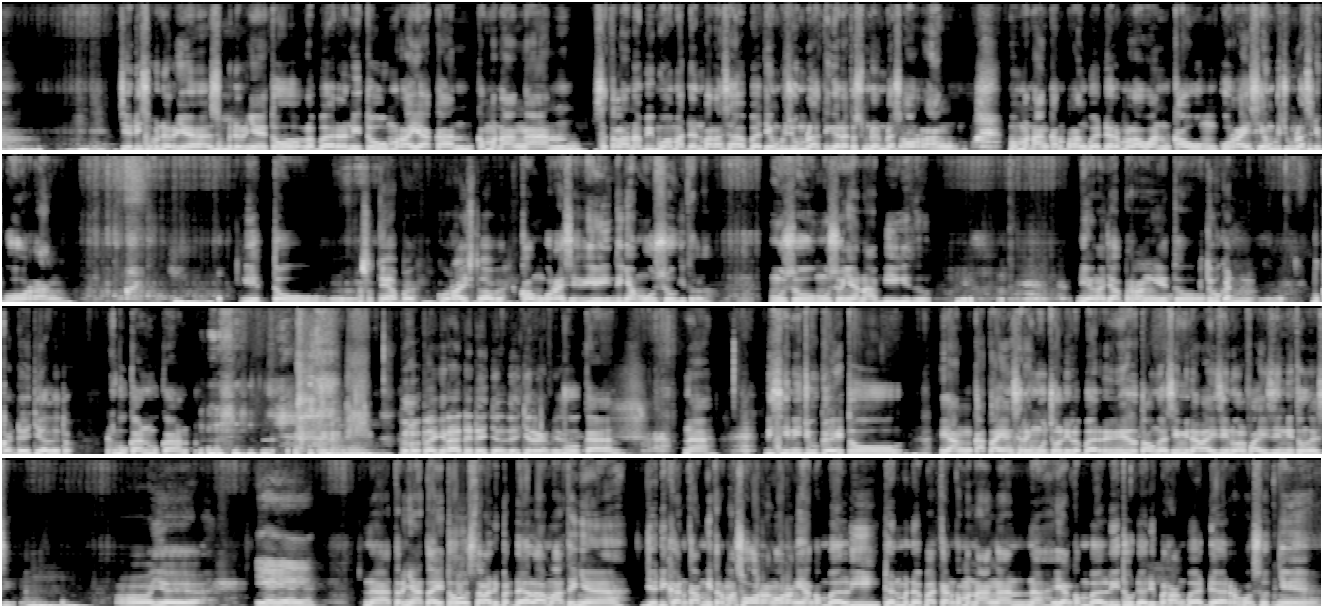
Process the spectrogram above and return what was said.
Jadi sebenarnya sebenarnya itu Lebaran itu merayakan kemenangan setelah Nabi Muhammad dan para sahabat yang berjumlah 319 orang memenangkan perang Badar melawan kaum Quraisy yang berjumlah 1000 orang. Gitu Maksudnya apa? Quraisy tuh apa? kaum Quraisy ya intinya musuh gitu loh. Musuh musuhnya Nabi gitu. Dia ngajak perang gitu. Itu bukan bukan dajjal itu. Bukan, bukan. Tuh, tak kira ada dajjal-dajjal kan biasa. Bukan. Nah, di sini juga itu yang kata yang sering muncul di lebaran ini tuh tahu nggak sih minal aizin wal faizin itu nggak sih? Oh iya iya. Iya, iya, iya. Nah, ternyata itu setelah diperdalam artinya jadikan kami termasuk orang-orang yang kembali dan mendapatkan kemenangan. Nah, yang kembali itu dari Iya. perang Badar maksudnya.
